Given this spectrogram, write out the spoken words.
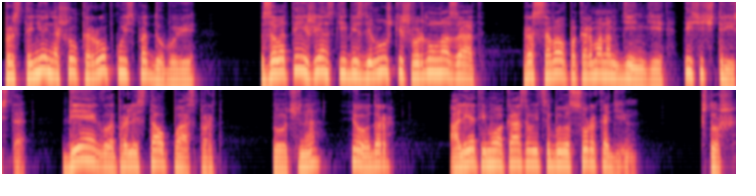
простыней нашел коробку из-под обуви. Золотые женские безделушки швырнул назад, рассовал по карманам деньги, тысяч триста. Бегло пролистал паспорт. Точно, Федор. А лет ему, оказывается, было сорок один. Что ж,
